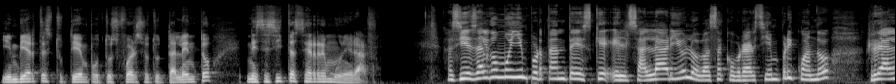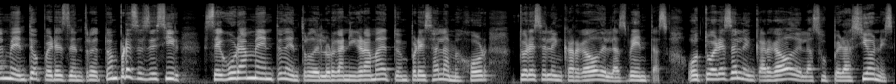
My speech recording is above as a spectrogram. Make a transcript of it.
inviertes tu tiempo, tu esfuerzo, tu talento, necesitas ser remunerado. Así es, algo muy importante es que el salario lo vas a cobrar siempre y cuando realmente operes dentro de tu empresa. Es decir, seguramente dentro del organigrama de tu empresa a lo mejor tú eres el encargado de las ventas o tú eres el encargado de las operaciones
